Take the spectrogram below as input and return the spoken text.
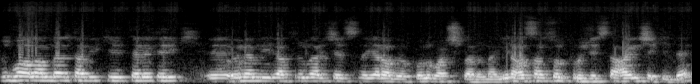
Bu, alanda tabii ki teleferik e, önemli yatırımlar içerisinde yer alıyor konu başlıklarına. Yine asansör projesi de aynı şekilde.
